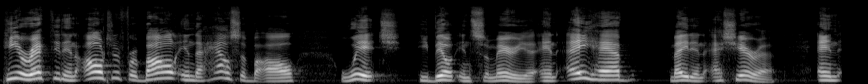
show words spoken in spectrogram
He erected an altar for Baal in the house of Baal, which he built in Samaria. And Ahab made an Asherah. And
